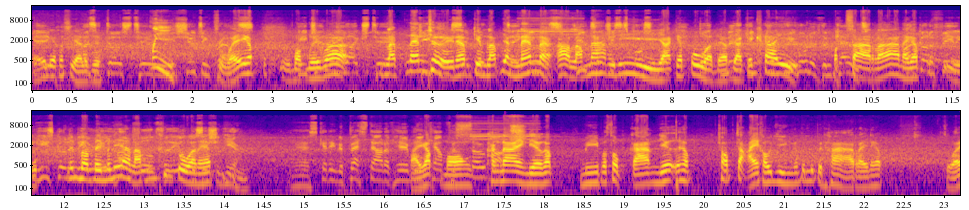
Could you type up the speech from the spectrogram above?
เอ้ยเรียกเขาเสียเลยกูไม่สวยครับโอ้โหบอกเลยว่ารับแน่นเฉยนะครับ เกมรับอย่างแน่นอะ อ้าวล้ำหน้าไปดิยาแก้ปวดนะครับยาแก้ไข้ปักซาร่านะครับโอ้โหเล่นบอลเป็นมาเนี่ยล้ำครึ่งตัวนะครับไปครับมองข้างหน้าอย่างเดียวครับ มีประสบการณ์เยอะครับ ชอบจ่ายให้เขายิงก็เป็นรูปเป็นหาอะไรนะครับ สวย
